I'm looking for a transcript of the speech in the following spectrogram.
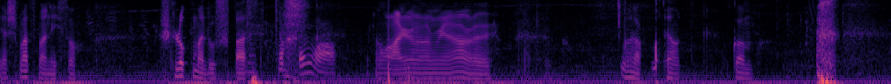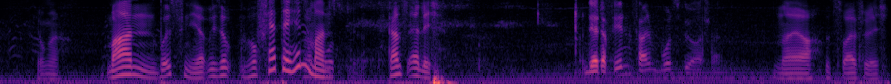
Ja, schmatz mal nicht so. Schluck mal, du Spast. Ich hab Hunger. Ja, ja, komm. Junge. Mann, wo ist denn hier? Wieso, wo fährt der hin, Mann? Ganz ehrlich. Der hat auf jeden Fall einen Bootsführerschein. Naja, bezweifle ich.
